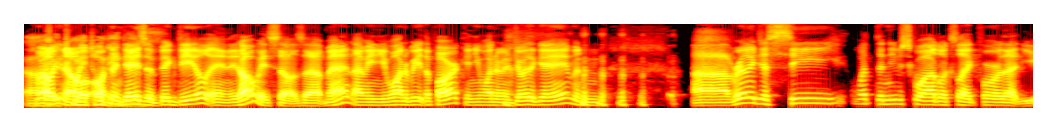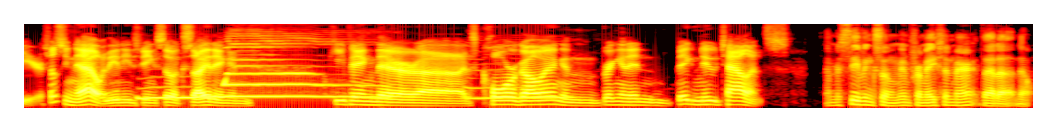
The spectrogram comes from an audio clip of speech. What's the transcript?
uh, well, you know, opening day is a big deal, and it always sells out, man. I mean, you want to be at the park and you want to enjoy the game, and uh, really just see what the new squad looks like for that year, especially now with the Indians being so exciting and keeping their uh, core going and bringing in big new talents. I'm receiving some information, Merritt, that uh no,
